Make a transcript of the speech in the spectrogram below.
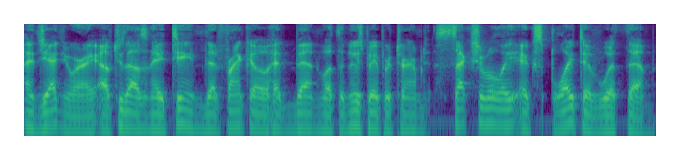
in January of 2018 that Franco had been what the newspaper termed sexually exploitive with them.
